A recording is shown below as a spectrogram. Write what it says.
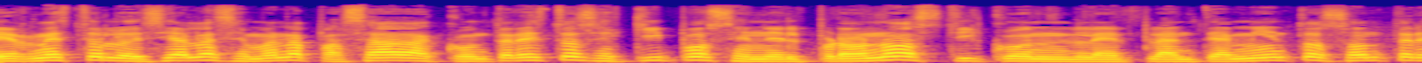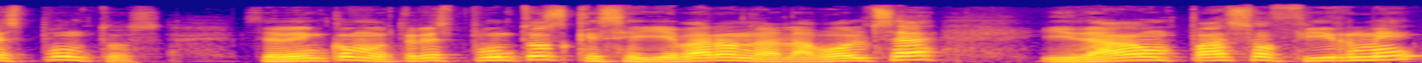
Ernesto lo decía la semana pasada, contra estos equipos en el pronóstico, en el planteamiento son tres puntos. Se ven como tres puntos que se llevaron a la bolsa y da un paso firme.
